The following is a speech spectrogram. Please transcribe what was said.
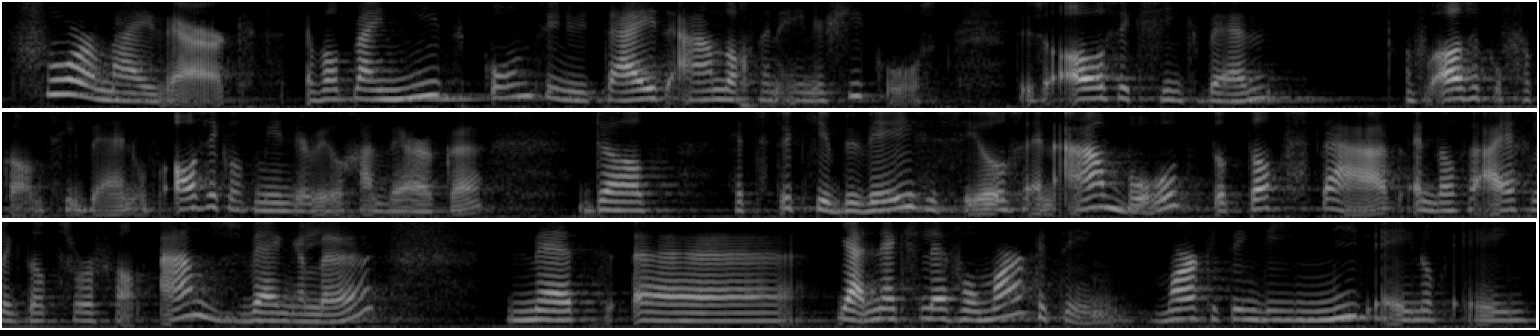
voor mij werkt. Wat mij niet continu tijd, aandacht en energie kost. Dus als ik ziek ben, of als ik op vakantie ben, of als ik wat minder wil gaan werken, dat het stukje bewezen sales en aanbod, dat dat staat en dat we eigenlijk dat soort van aanzwengelen met uh, ja, next level marketing. Marketing die niet één op één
